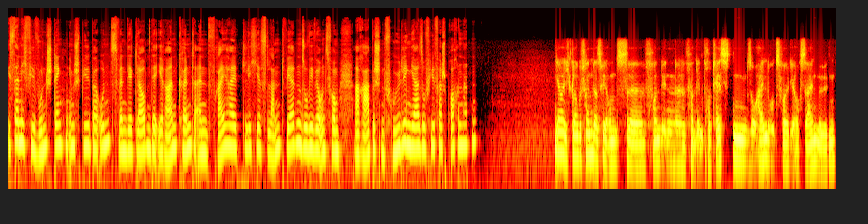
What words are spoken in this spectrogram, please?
Ist da nicht viel Wunschdenken im Spiel bei uns, wenn wir glauben, der Iran könnte ein freiheitliches Land werden, so wie wir uns vom arabischen Frühling Frühling ja so viel versprochen hatten? Ja, ich glaube schon, dass wir uns äh, von, den, äh, von den Protesten, so eindrucksvoll die auch sein mögen,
